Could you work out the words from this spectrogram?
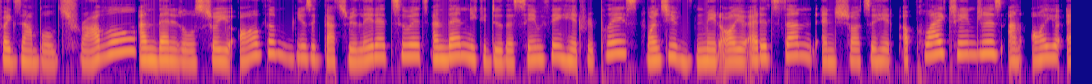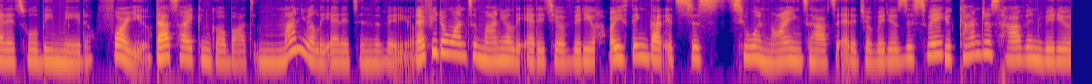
For example, travel, and then it'll show you all the music that's related to it. And then you could do the same thing, hit replace. Once you've made all your edits done, ensure to hit apply changes and all your edits will be made for you. That's how you can go about manually editing the video. Now, if you don't want to manually edit your video or you think that it's just too annoying to have to edit your videos this way, you can just have InVideo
